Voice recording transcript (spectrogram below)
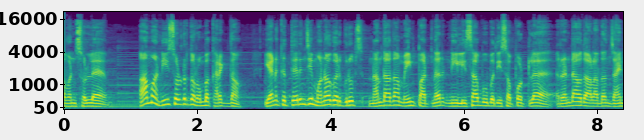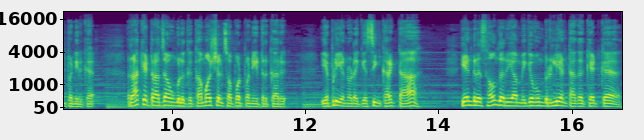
அவன் சொல்ல ஆமாம் நீ சொல்கிறதும் ரொம்ப கரெக்ட் தான். எனக்கு தெரிஞ்சு மனோகர் குரூப்ஸ் நந்தா தான் மெயின் பார்ட்னர் நீ லிசா பூபதி சப்போர்ட்ல ரெண்டாவது ஆளாக தான் ஜாயின் பண்ணியிருக்க ராக்கெட் ராஜா உங்களுக்கு கமர்ஷியல் சப்போர்ட் பண்ணிட்டு இருக்காரு. எப்படி என்னோட கெஸ்ஸிங் கரெக்டா என்று சௌந்தர்யா மிகவும் பிரில்லியண்டாக கேட்க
